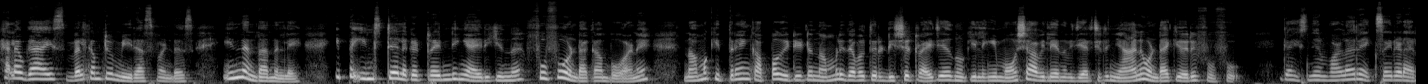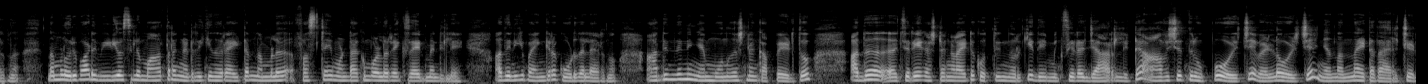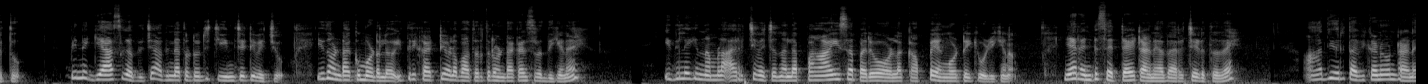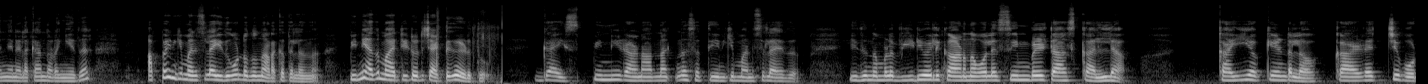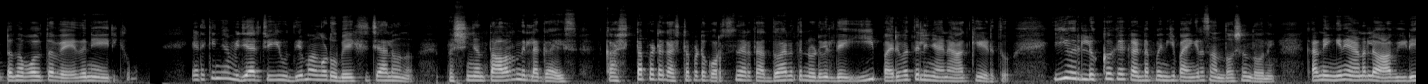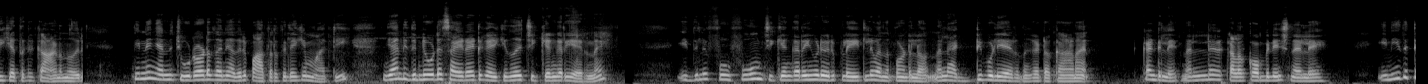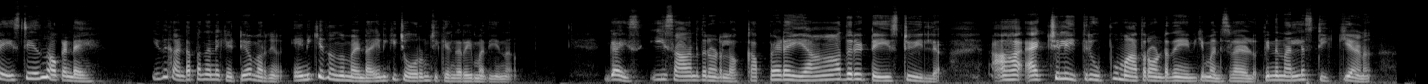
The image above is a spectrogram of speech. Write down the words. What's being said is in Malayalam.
Hello guys welcome to Meera's funders ഇന്ന് എന്താണെന്നല്ലേ ഇപ്പം ഇൻസ്റ്റയിലൊക്കെ ട്രെൻഡിങ് ആയിരിക്കുന്ന ഫുഫു ഉണ്ടാക്കാൻ പോവാണേ. നമുക്ക് ഇത്രയും കപ്പ കിട്ടിയിട്ട് നമ്മൾ ഇതേപോലത്തെ ഒരു ഡിഷ് ട്രൈ ചെയ്ത് നോക്കിയില്ലെങ്കിൽ മോശമാവില്ലേ എന്ന് വിചാരിച്ചിട്ട് ഞാനും ഉണ്ടാക്കിയ ഒരു ഫുഫു. ഗൈസ് ഞാൻ വളരെ എക്സൈറ്റഡ് ആയിരുന്നു. നമ്മൾ ഒരുപാട് വീഡിയോസിൽ മാത്രം കണ്ടിരിക്കുന്ന ഒരു ഐറ്റം നമ്മൾ ഫസ്റ്റ് ടൈം ഉണ്ടാക്കുമ്പോൾ ഉള്ളൊരു എക്സൈറ്റ്മെന്റ് ഇല്ലേ? അതെനിക്ക് ഭയങ്കര കൂടുതലായിരുന്നു. ആദ്യം തന്നെ ഞാൻ മൂന്ന് കഷ്ണം കപ്പ എടുത്തു. അത് ചെറിയ കഷ്ണങ്ങളായിട്ട് കൊത്തി നുറുക്കി ഇതേ മിക്സിയുടെ ജാറിലിട്ട് ആവശ്യത്തിന് ഉപ്പ് ഒഴിച്ച് വെള്ളം ഒഴിച്ച് ഞാൻ നന്നായിട്ട് അത് അരച്ചെടുത്തു. പിന്നെ ഗ്യാസ് കത്തിച്ച് അതിന്റെ അകത്തോട്ടൊരു ചീനിച്ചട്ടി വെച്ചു. ഇതുണ്ടാക്കുമ്പോഴല്ലോ ഇത്തിരി കട്ടിയുള്ള പാത്രത്തിൽ ഉണ്ടാക്കാൻ ശ്രദ്ധിക്കണേ. ഇതിലേക്ക് നമ്മൾ അരച്ച് വെച്ച നല്ല പായസ പരുവമുള്ള കപ്പ അങ്ങോട്ടേക്ക് ഒഴിക്കണം. ഞാൻ രണ്ട് സെറ്റായിട്ടാണ് അത് അരച്ചെടുത്തത്. ആദ്യം ഒരു തവിക്കണ കൊണ്ടാണ് ഞാൻ ഇളക്കാൻ തുടങ്ങിയത്. അപ്പോൾ എനിക്ക് മനസ്സിലായി ഇതുകൊണ്ടൊന്നും നടക്കത്തില്ലെന്ന്. പിന്നെ അത് മാറ്റിയിട്ട് ഒരു ചട്ടുക എടുത്തു. ഗൈസ് പിന്നീടാണ് ആ നഗ്ന സത്യം എനിക്ക് മനസ്സിലായത്. ഇത് നമ്മൾ വീഡിയോയിൽ കാണുന്ന പോലെ സിമ്പിൾ ടാസ്ക് അല്ല. കൈയൊക്കെ ഉണ്ടല്ലോ കഴച്ച് പൊട്ടുന്ന പോലത്തെ വേദനയായിരിക്കും. ഇടയ്ക്ക് ഞാൻ വിചാരിച്ചു ഈ ഉദ്യമം അങ്ങോട്ട് ഉപേക്ഷിച്ചാലോ എന്ന് പക്ഷെ ഞാൻ തളർന്നില്ല ഗൈസ് കഷ്ടപ്പെട്ട് കഷ്ടപ്പെട്ട് കുറച്ച് നേരത്തെ അധ്വാനത്തിനൊടുവിൽ ദേ ഈ പരുവത്തിൽ ഞാൻ ആക്കിയെടുത്തു. ഈ ഒരു ലുക്കൊക്കെ കണ്ടപ്പോൾ എനിക്ക് ഭയങ്കര സന്തോഷം തോന്നി. കാരണം ഇങ്ങനെയാണല്ലോ ആ വീഡിയോയ്ക്കകത്തൊക്കെ കാണുന്നത്. പിന്നെ ഞാൻ ചൂടോടെ തന്നെ അതൊരു പാത്രത്തിലേക്ക് മാറ്റി. ഞാൻ ഇതിന്റെ കൂടെ സൈഡായിട്ട് കഴിക്കുന്നത് ചിക്കൻ കറി ആയിരുന്നേ. ഇതിൽ ഫുഫുവും ചിക്കൻ കറിയും കൂടി ഒരു പ്ലേറ്റിൽ വന്നപ്പോൾ ഉണ്ടല്ലോ നല്ല അടിപൊളിയായിരുന്നു കേട്ടോ കാണാൻ. കണ്ടില്ലേ? നല്ല കളർ കോമ്പിനേഷൻ അല്ലേ? ഇനി ഇത് ടേസ്റ്റ് ചെയ്ത് നോക്കണ്ടേ? ഇത് കണ്ടപ്പം തന്നെ കെട്ടിയോ പറഞ്ഞു എനിക്കിതൊന്നും വേണ്ട എനിക്ക് ചോറും ചിക്കൻ കറിയും മതിയെന്ന്. ഗൈസ് ഈ സാധനത്തിനുണ്ടല്ലോ കപ്പയുടെ യാതൊരു ടേസ്റ്റും ഇല്ല. ആക്ച്വലി ഇത്തിരി ഉപ്പ് മാത്രം ഉണ്ടെന്ന് എനിക്ക് മനസ്സിലായുള്ളൂ. പിന്നെ നല്ല സ്റ്റിക്കിയാണ്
